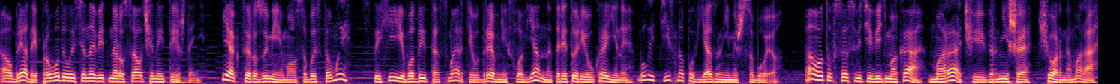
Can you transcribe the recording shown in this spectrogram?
а обряди проводилися навіть на русалчиний тиждень. Як це розуміємо особисто ми, стихії води та смерті у древніх слов'ян на території України були тісно пов'язані між собою. А от у всесвіті відьмака мара, чи вірніше чорна мара,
